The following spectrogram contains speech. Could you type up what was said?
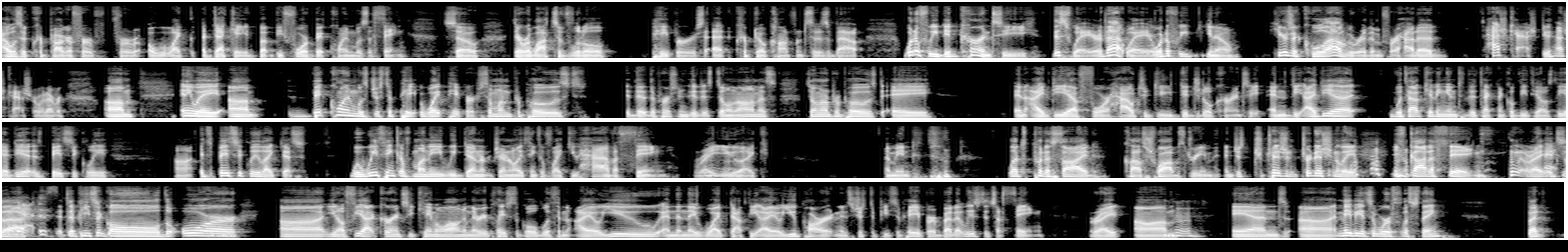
i was a cryptographer for a, like a decade but before bitcoin was a thing. So there were lots of little papers at crypto conferences about what if we did currency this way or that way? Or what if we you know here's a cool algorithm for how to hash cash do hash cash or whatever. Um anyway um bitcoin was just a pa- white paper. Someone proposed the, the person who did it still anonymous. Someone proposed a an idea for how to do digital currency. And the idea without getting into the technical details the idea is basically uh, it's basically like this when we think of money we gen- generally think of like you have a thing right? You like i mean let's put aside klaus schwab's dream and just tradition traditionally you've got a thing right? It's a yes. it's a piece of gold or uh you know fiat currency came along and they replaced the gold with an iou and then they wiped out the iou part and it's just a piece of paper but at least it's a thing right? Um Mhm. and uh maybe it's a worthless thing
